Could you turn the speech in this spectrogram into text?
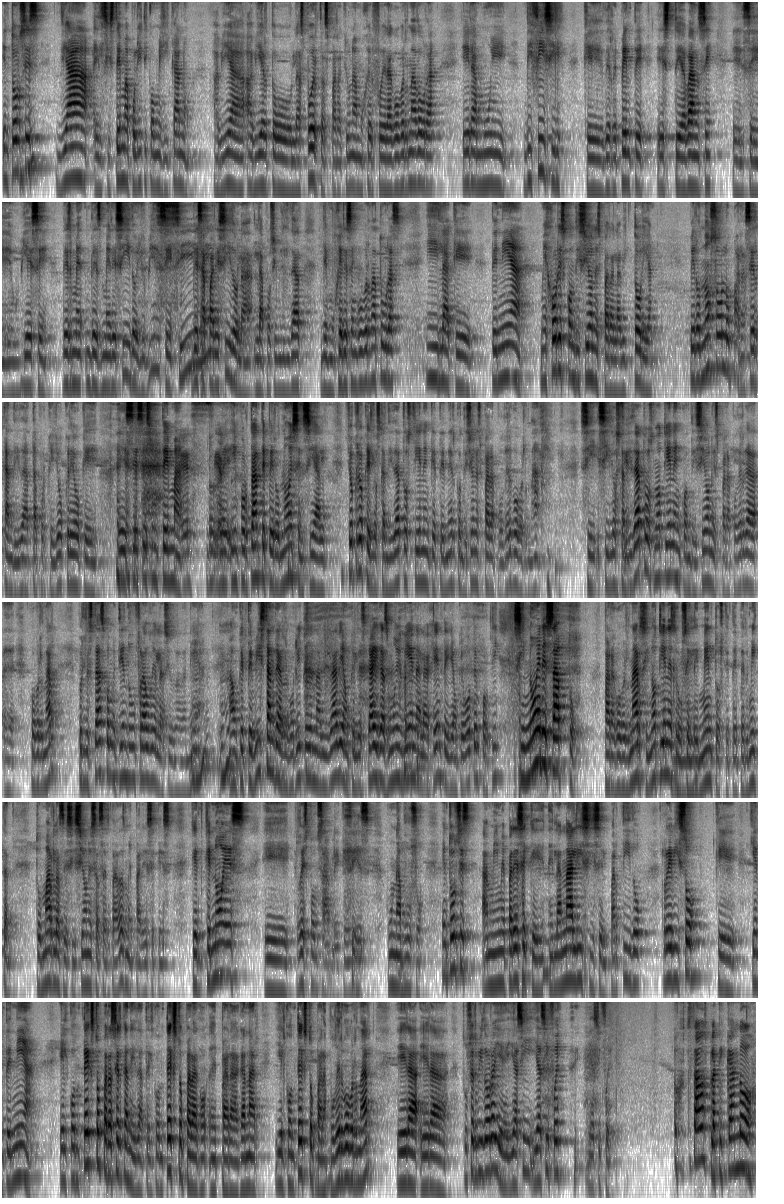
Entonces ya el sistema político mexicano había abierto las puertas para que una mujer fuera gobernadora, era muy difícil que de repente este avance eh, se hubiese desmerecido y hubiese desaparecido la, la posibilidad de mujeres en gubernaturas y la que tenía mejores condiciones para la victoria, pero no solo para ser candidata, porque yo creo que ese es un tema importante, pero no esencial. Yo creo que los candidatos tienen que tener condiciones para poder gobernar. Si, si los candidatos no tienen condiciones para poder eh, gobernar, pues le estás cometiendo un fraude a la ciudadanía. Aunque te vistan de arbolito de Navidad y aunque les caigas muy bien a la gente y aunque voten por ti, si no eres apto para gobernar, si no tienes los elementos que te permitan tomar las decisiones acertadas, me parece que, es, que, no es eh, responsable, que es un abuso. Entonces, a mí me parece que en el análisis el partido revisó que quien tenía el contexto para ser candidata, el contexto para, eh, para ganar y el contexto para poder gobernar era, era tu servidora y, así, y así fue. Y así fue. estábamos platicando,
